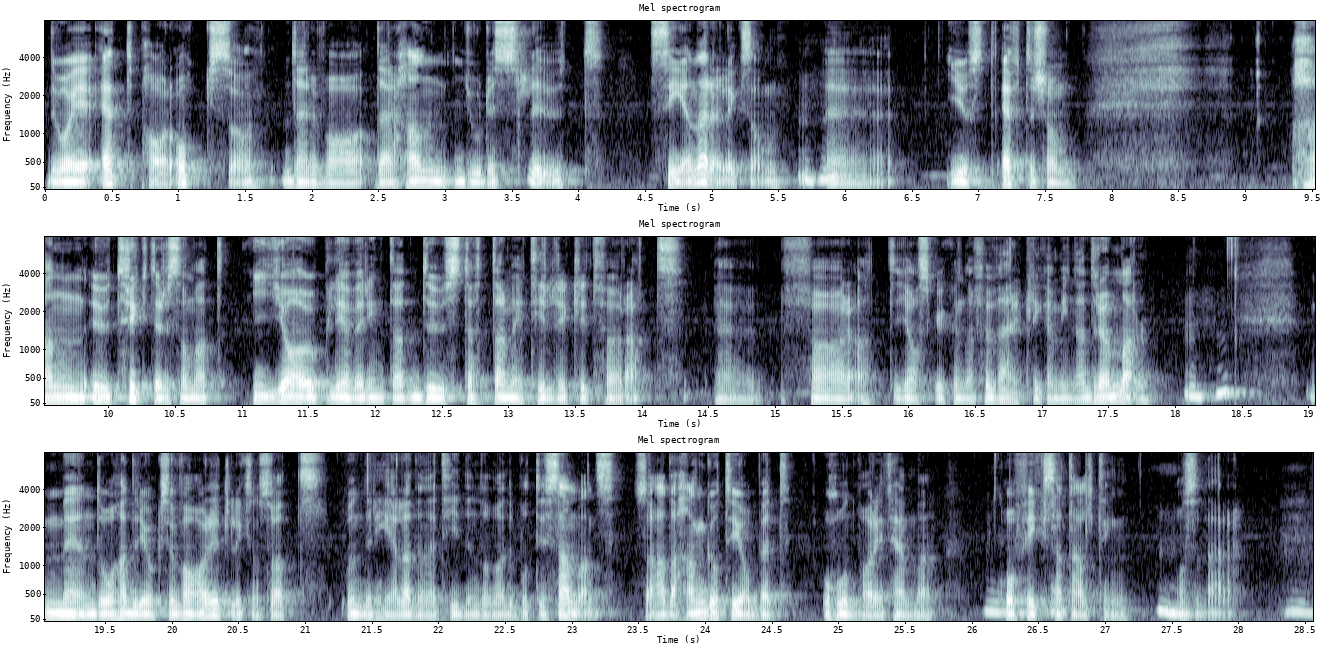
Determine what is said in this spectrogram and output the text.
det var ju ett par också där, var, där han gjorde slut senare liksom. Mhm. Eh, just eftersom han uttryckte det som att jag upplever inte att du stöttar mig tillräckligt för att, eh, för att jag ska kunna förverkliga mina drömmar. Mhm. Men då hade det också varit liksom så att under hela den här tiden de hade bott tillsammans så hade han gått till jobbet och hon varit hemma och fixat allting Mm. och sådär. Mm.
